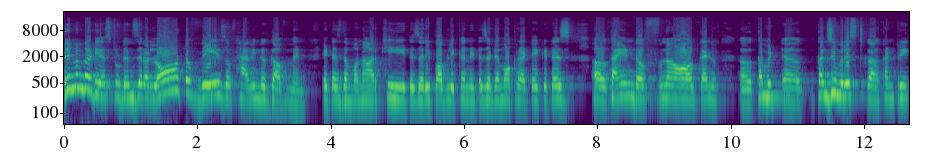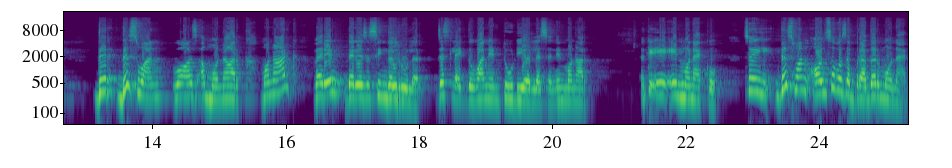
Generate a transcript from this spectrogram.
Remember dear students, there are a lot of ways of having a government. It is the monarchy, it is a republican, it is a democratic, it is a kind of, you know, kind of uh, commit, uh, consumerist uh, country. There, this one was a monarch. Monarch wherein there is a single ruler, just like the one in 2D lesson in monarch, okay, in Monaco. So he, this one also was a brother monarch.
